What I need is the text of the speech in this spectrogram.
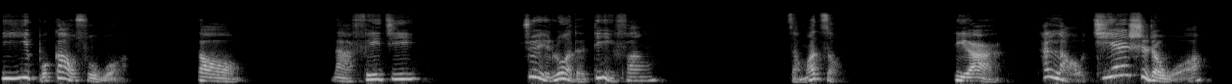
第一，不告诉我到那飞机坠落的地方怎么走；第二，他老监视着我。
